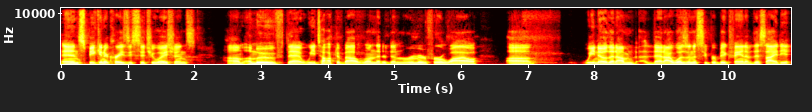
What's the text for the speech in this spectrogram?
and speaking of crazy situations, um, a move that we talked about, one that had been rumored for a while. Uh, we know that I'm that I wasn't a super big fan of this idea,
